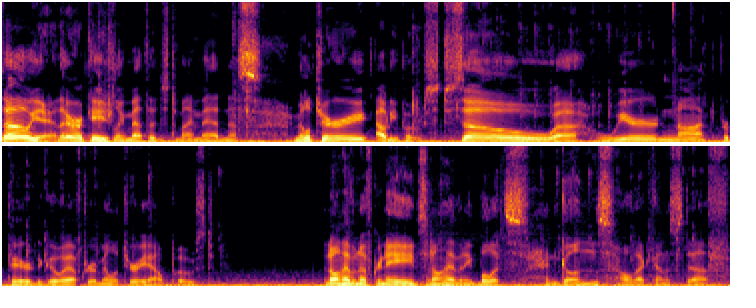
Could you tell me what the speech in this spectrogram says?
So yeah, there are occasionally methods to my madness. Military outpost. So uh, we're not prepared to go after a military outpost. I don't have enough grenades, I don't have any bullets and guns, all that kind of stuff.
